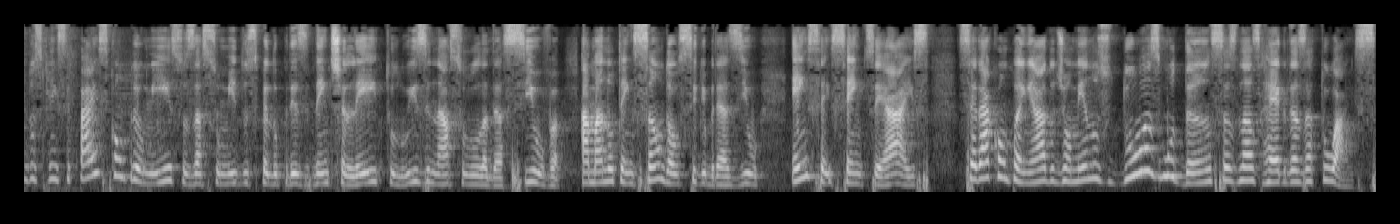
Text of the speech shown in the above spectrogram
Um dos principais compromissos assumidos pelo presidente eleito Luiz Inácio Lula da Silva, a manutenção do Auxílio Brasil em 600 reais, será acompanhado de ao menos duas mudanças nas regras atuais.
